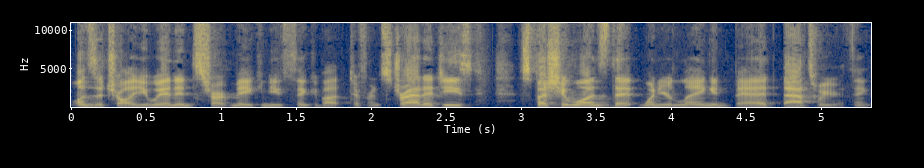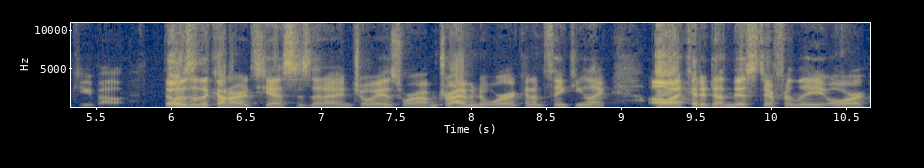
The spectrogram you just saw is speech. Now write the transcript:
ones that draw you in and start making you think about different strategies, especially ones that when you're laying in bed, that's what you're thinking about. Those are the kind of RTSs that I enjoy, is where I'm driving to work and I'm thinking like, oh, I could have done this differently, or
